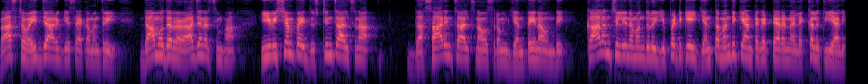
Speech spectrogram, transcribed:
రాష్ట్ర వైద్య ఆరోగ్య శాఖ మంత్రి దామోదర రాజనరసింహ ఈ విషయంపై దృష్టించాల్సిన ద- సారించాల్సిన అవసరం ఎంతైనా ఉంది. కాలం చెల్లిన మందులు ఇప్పటికే ఎంతమందికి అంటగట్టారన్న లెక్కలు తీయాలి.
